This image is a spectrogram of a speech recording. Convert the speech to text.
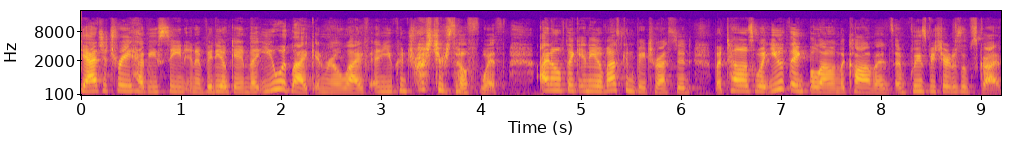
gadgetry have you seen in a video game that you would like in real life and you can trust yourself with? I don't think any of us can be trusted, but tell us what you think below in the comments, and please be sure to subscribe.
